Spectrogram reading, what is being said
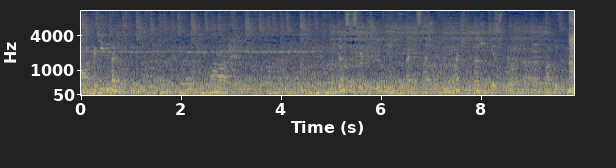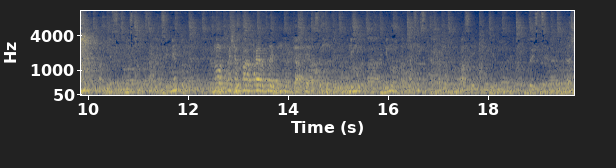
А, какие ты там видишь? Тенденция следующая. Люди наконец начали понимать, что даже если продукт относится к низкому сегменту, ну, вот мы сейчас про private label. Да, да, совершенно. Не, а, не нужно относиться как к века. То есть э, даже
